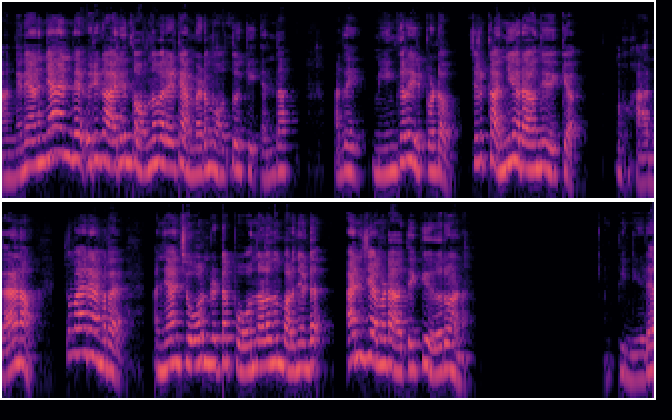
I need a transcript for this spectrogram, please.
അങ്ങനെയാണ് ഞാൻ എന്റെ ഒരു കാര്യം തുറന്നു പറയട്ടെ അമ്മയുടെ മുഖത്ത് നോക്കി. എന്താ? അതെ മീൻകറി ഇരിപ്പുണ്ടോ? ചെറു കഞ്ഞി വരാമെന്ന് ചോദിക്കാം ഓ അതാണോ? വരാൻ പറയാം ഞാൻ ചോറിനിട്ടാ പോന്നോളെന്നും പറഞ്ഞിട്ട് അനുജി അമ്മയുടെ അകത്തേക്ക് കയറുവാണ് പിന്നീട്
